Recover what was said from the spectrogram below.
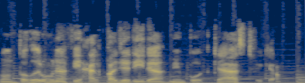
وانتظرونا في حلقة جديدة من بودكاست فكرة.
